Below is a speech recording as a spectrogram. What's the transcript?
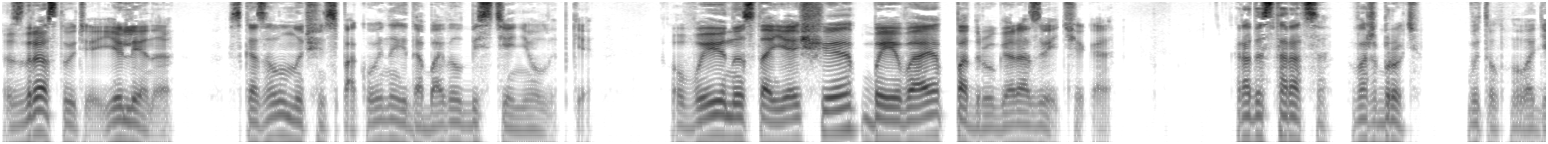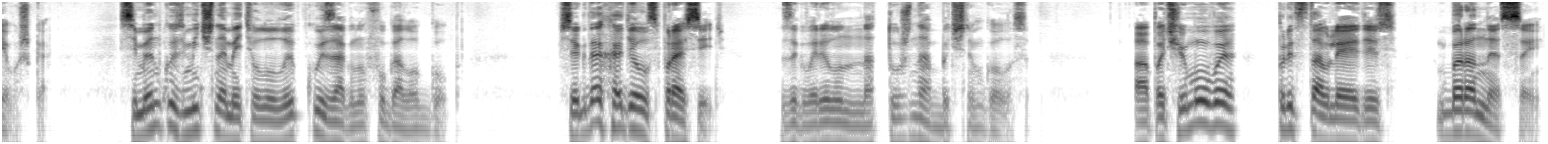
«Здравствуйте, Елена», — сказал он очень спокойно и добавил без тени улыбки. «Вы настоящая боевая подруга разведчика». «Рада стараться, ваш бродь», — вытолкнула девушка. Семен Кузьмич наметил улыбку, изогнув уголок губ. «Всегда хотел спросить», — заговорил он натужно обычным голосом. «А почему вы представляетесь баронессой?»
